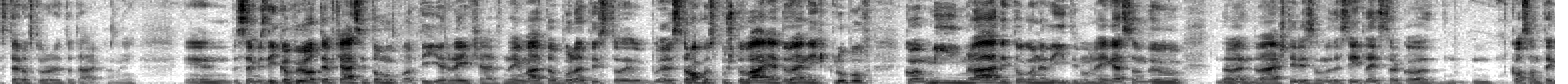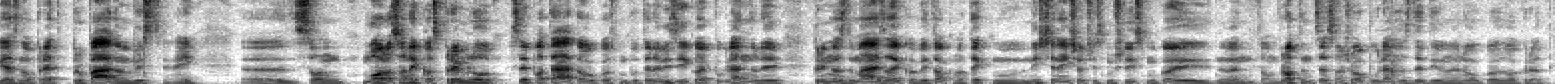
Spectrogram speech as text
ste rasturali totalka. Ne? In se mi zdi, ko vi od te včasih tomu pa ti rečeš, ne imate bolj tisto eh, stroho spoštovanje do enih klubov, ko mi mladi tega ne vidimo. Ne? Jaz sem bil, ne vem, 2-4, sem bil 10 let star, ko, ko sem tega znal pred propadom, v bistvu. Ne? Uh, sem malo so neko spremljal, vse pa ta, to, ko smo po televiziji kaj pogledali, pri nas doma je zdaj, ko bi tako na tekmu, nišče ne išel, če smo šli, smo kaj, ne vem, tam brotence sem šel pogledati z dedijo na novo dvakrat.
